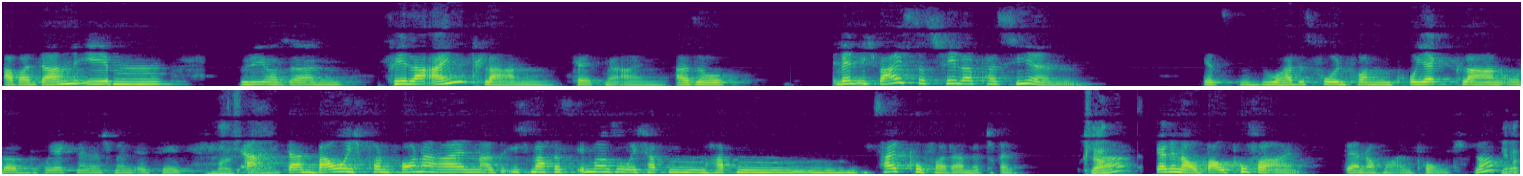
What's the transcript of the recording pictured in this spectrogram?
Aber dann eben, würde ich auch sagen, Fehler einplanen, fällt mir ein. Also wenn ich weiß, dass Fehler passieren, Jetzt, du hattest vorhin von Projektplan oder Projektmanagement erzählt. Beispiel, ja, ja, dann baue ich von vornherein, also ich mache es immer so, ich habe einen hab einen Zeitpuffer da mit drin. Klar. Ja, ja genau, bau Puffer ein, wäre nochmal ein Punkt. Ne? Ja,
